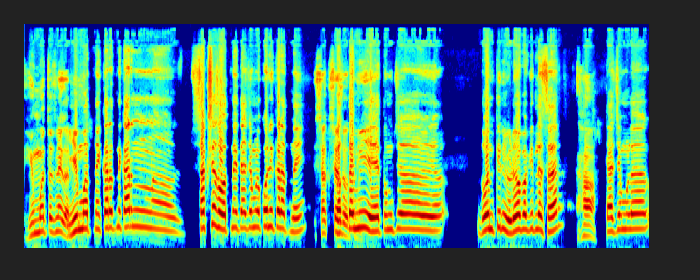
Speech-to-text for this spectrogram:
हिंमतच नाही करत. हिंमत नाही करत नाही कारण सक्सेस होत नाही त्याच्यामुळे कोणी करत नाही. सक्सेस फक्त मी हे तुमचं दोन तीन व्हिडिओ बघितले सर. हा. त्याच्यामुळं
